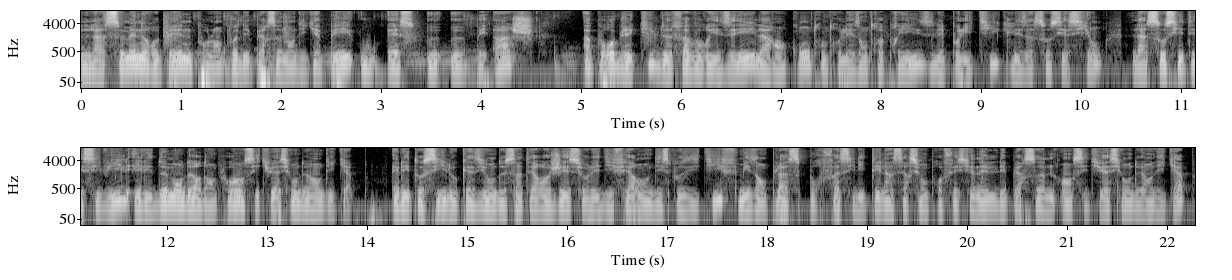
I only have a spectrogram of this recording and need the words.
La Semaine européenne pour l'emploi des personnes handicapées, ou SEEPH, a pour objectif de favoriser la rencontre entre les entreprises, les politiques, les associations, la société civile et les demandeurs d'emploi en situation de handicap. Elle est aussi l'occasion de s'interroger sur les différents dispositifs mis en place pour faciliter l'insertion professionnelle des personnes en situation de handicap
